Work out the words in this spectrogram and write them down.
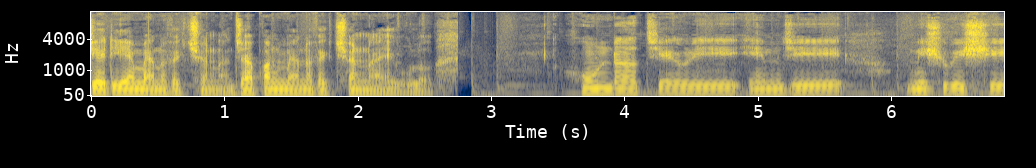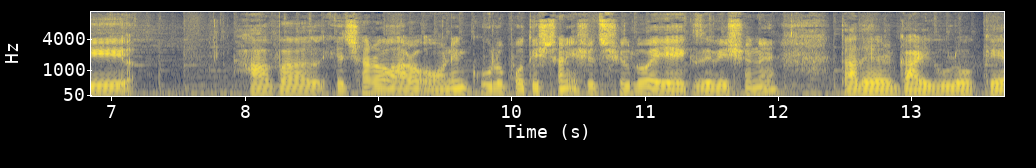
জেডিএম ম্যানুফ্যাকচার না জাপান ম্যানুফ্যাকচার না এগুলো। Honda Chery MG Mitsubishi Haval, এছাড়াও আরও অনেকগুলো প্রতিষ্ঠান এসেছিল এই এক্সিবিশনে তাদের গাড়িগুলোকে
